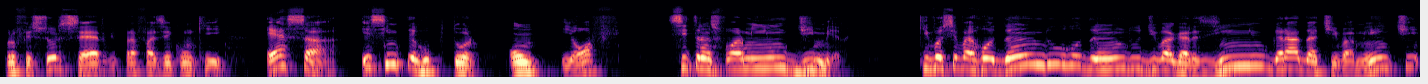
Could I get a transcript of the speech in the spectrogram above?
O professor serve para fazer com que essa esse interruptor on e off se transforme em um dimmer, que você vai rodando, rodando devagarzinho, gradativamente,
